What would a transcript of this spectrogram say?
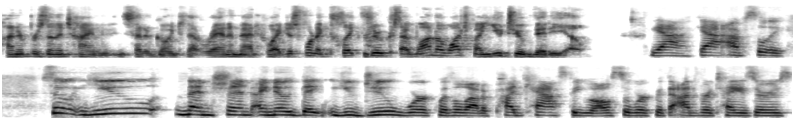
100% of the time instead of going to that random ad who I just want to click through because I want to watch my YouTube video. Yeah, yeah, absolutely. So you mentioned, I know that you do work with a lot of podcasts, but you also work with advertisers,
